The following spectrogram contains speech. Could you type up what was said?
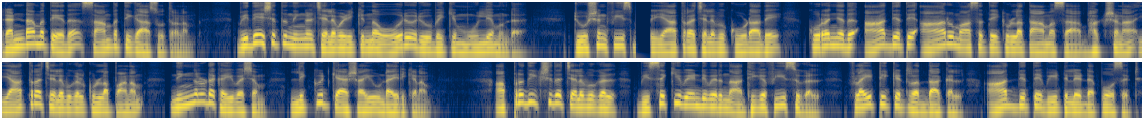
രണ്ടാമത്തേത് സാമ്പത്തിക ആസൂത്രണം. വിദേശത്ത് നിങ്ങൾ ചെലവഴിക്കുന്ന ഓരോ രൂപയ്ക്കും മൂല്യമുണ്ട്. ട്യൂഷൻ ഫീസ് യാത്രാ ചെലവ് കൂടാതെ കുറഞ്ഞത് ആദ്യത്തെ ആറു മാസത്തേക്കുള്ള താമസ ഭക്ഷണ യാത്രാ ചെലവുകൾക്കുള്ള പണം നിങ്ങളുടെ കൈവശം ലിക്വിഡ് ക്യാഷായി ഉണ്ടായിരിക്കണം. അപ്രതീക്ഷിത ചെലവുകൾ വിസയ്ക്കു വേണ്ടിവരുന്ന അധിക ഫീസുകൾ ഫ്ലൈറ്റ് ടിക്കറ്റ് റദ്ദാക്കൽ ആദ്യത്തെ വീട്ടിലെ ഡെപ്പോസിറ്റ്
